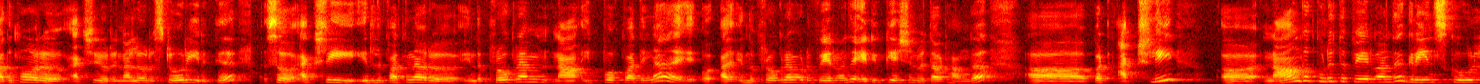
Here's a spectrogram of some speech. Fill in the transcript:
அதுக்கும் ஒரு ஆக்சுவலி ஒரு நல்ல ஒரு ஸ்டோரி இருக்குது ஸோ ஆக்சுவலி இதில் பார்த்தீங்கன்னா ஒரு இந்த ப்ரோக்ராம் நான் இப்போ பார்த்தீங்கன்னா இந்த ப்ரோக்ராமோட பேர் வந்து education without hunger but actually நாங்கள் கொடுத்த பேர் வந்து green school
